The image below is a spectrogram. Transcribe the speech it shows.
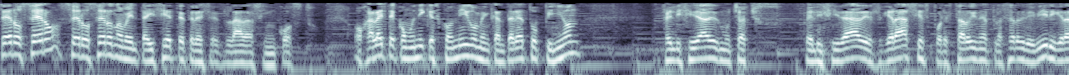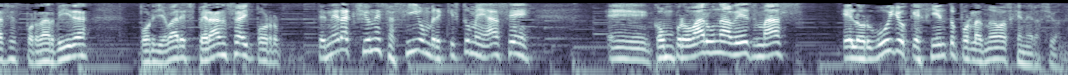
000097 es Lada sin costo. Ojalá y te comuniques conmigo, me encantaría tu opinión. Felicidades muchachos, felicidades, gracias por estar hoy en el placer de vivir y gracias por dar vida, por llevar esperanza y por tener acciones así, hombre, que esto me hace eh, comprobar una vez más el orgullo que siento por las nuevas generaciones.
